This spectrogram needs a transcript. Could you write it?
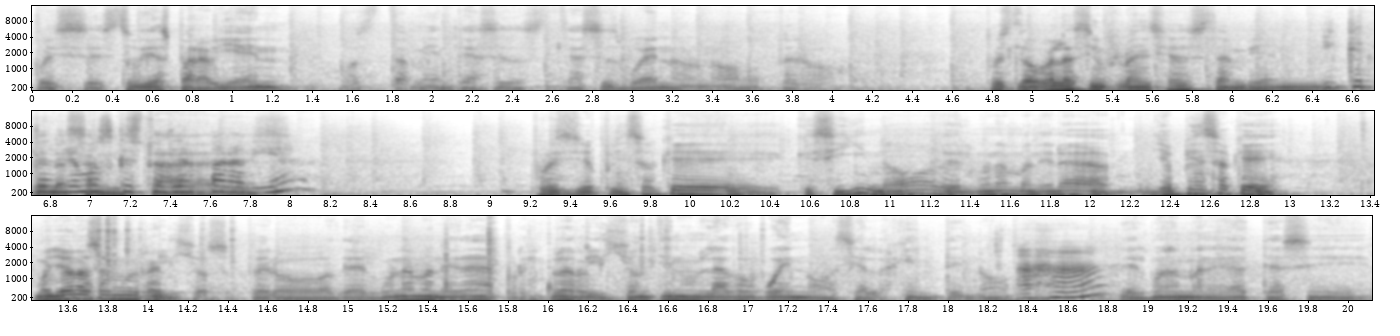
pues estudias para bien, pues también te haces, te haces bueno, ¿no? Pero pues luego las influencias también. ¿Y qué tendremos que estudiar para bien? Pues yo pienso que, que sí, ¿no? De alguna manera, yo pienso que, bueno, yo no soy muy religioso, pero de alguna manera, por ejemplo, la religión tiene un lado bueno hacia la gente, ¿no? Ajá. de alguna manera te hace,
